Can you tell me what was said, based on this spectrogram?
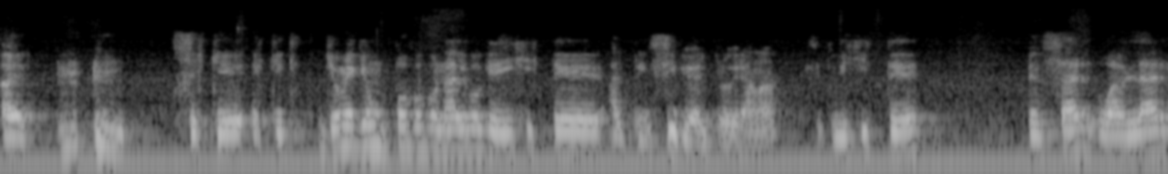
A ver, es que, es que yo me quedo un poco con algo que dijiste al principio del programa, que tú dijiste pensar o hablar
